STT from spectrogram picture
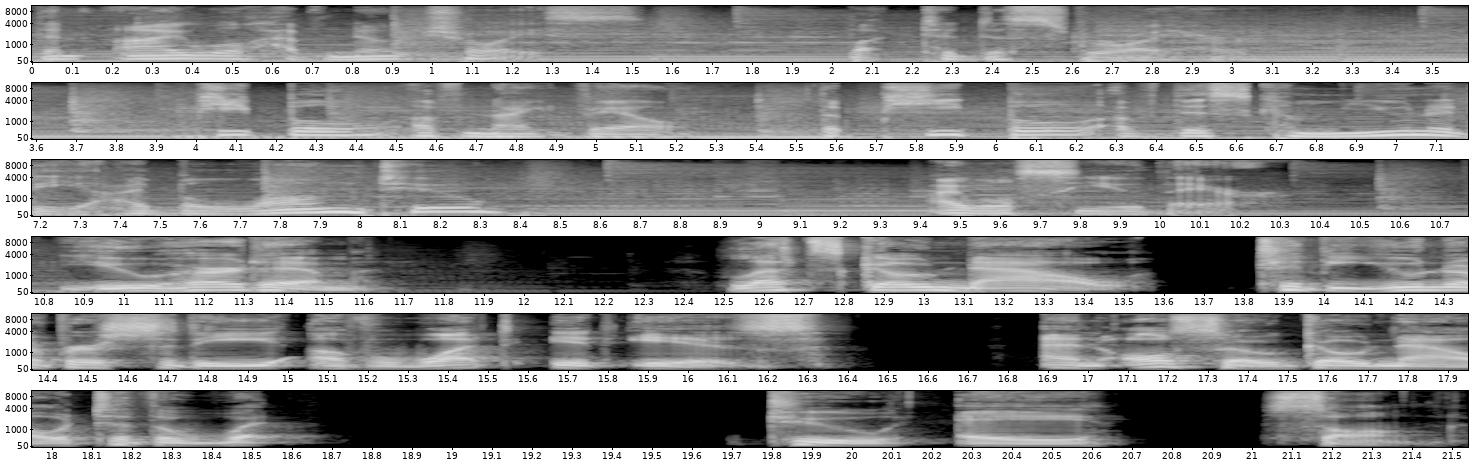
then I will have no choice but to destroy her. People of Nightvale, the people of this community I belong to, I will see you there. You heard him. Let's go now to the University of What It Is, and also go now to the what to a song.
